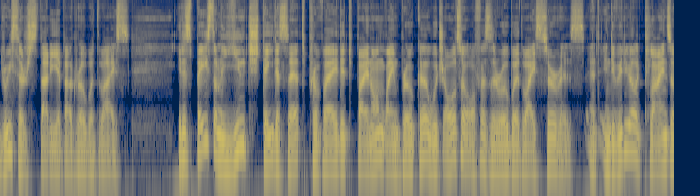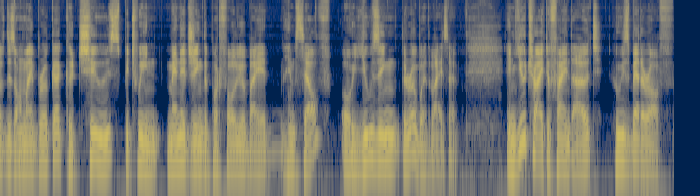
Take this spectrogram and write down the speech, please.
research study about robo advice. It is based on a huge data set provided by an online broker, which also offers the robo advice service. And individual clients of this online broker could choose between managing the portfolio by himself or using the robo advisor. And you try to find out who is better off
